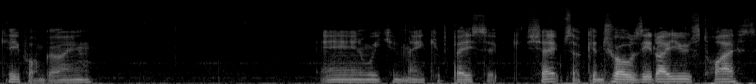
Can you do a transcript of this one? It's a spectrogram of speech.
keep on going and we can make a basic shape. So control Z I use twice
